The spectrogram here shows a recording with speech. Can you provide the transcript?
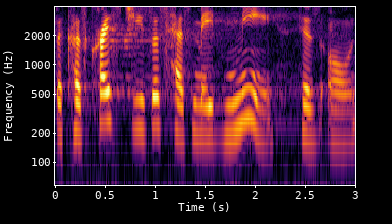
because Christ Jesus has made me his own.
